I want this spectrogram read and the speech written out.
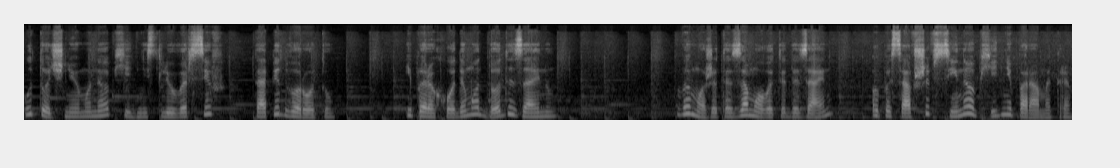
Уточнюємо необхідність люверсів та підвороту. І переходимо до дизайну. Ви можете замовити дизайн, описавши всі необхідні параметри.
